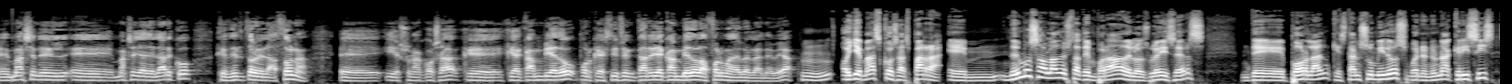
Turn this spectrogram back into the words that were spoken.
eh, más en el eh, más allá del arco que dentro de la zona. Eh, y es una cosa que, ha cambiado porque Stephen Curry ha cambiado la forma de ver la NBA. Oye, más cosas, Parra. Eh, no hemos hablado esta temporada de los Blazers de Portland, que están sumidos, bueno, en una crisis,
